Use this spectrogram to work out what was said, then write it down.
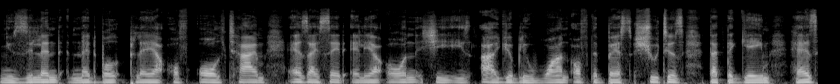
New Zealand netball player of all time. As I said earlier on, she is arguably one of the best shooters that the game has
